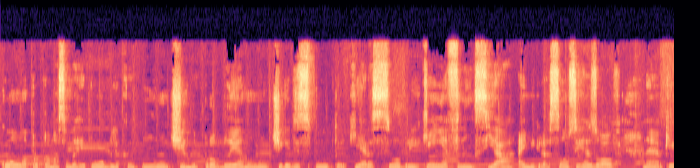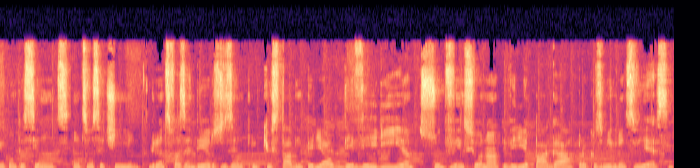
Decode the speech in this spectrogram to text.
Com a proclamação da República, um antigo problema, uma antiga disputa que era sobre quem ia financiar a imigração se resolve, né? O que, que acontecia antes? Antes você tinha grandes fazendeiros dizendo que o Estado Imperial deveria subvencionar, deveria pagar para que os imigrantes viessem.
